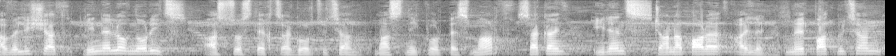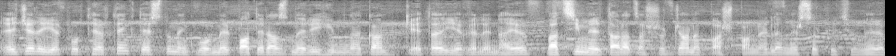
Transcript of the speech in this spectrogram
ավելի շատ լինելով նորից Աստծո ստեղծագործության մասնիկ որպես մարդ, սակայն իրենց ճանապարհը այլ են։ Մեր պատմության էջերը, երբ որ թերթենք, տեսնում ենք, որ մեր պատերազմների հիմնական կետը եղել է նաև բացի մեր տարածաշրջանը պաշտպանելը, մեր սրբությունները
